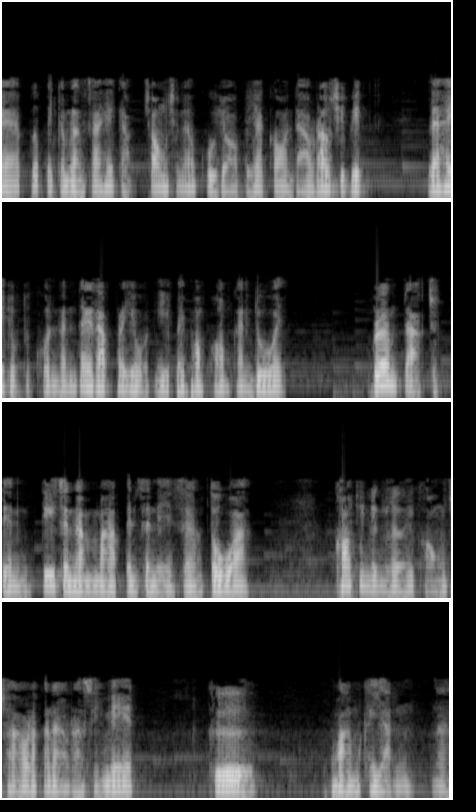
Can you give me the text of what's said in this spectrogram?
ร์ เพื่อเป็นกำลังใจให้กับช่องชาแนลกูยอพยากรณ์ดาวเล่าชีวิต และให้ทุกๆ คนนั้นได้รับประโยชน์นี้ไปพร้อมๆ กันด้วย เริ่มจากจุดเด่นที่จะนำมาเป็นเสน่ห์เสริมตัว ข้อที่หนึ่งเลยของชาวลัคนาราศีเมษ คือความขยันนะ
